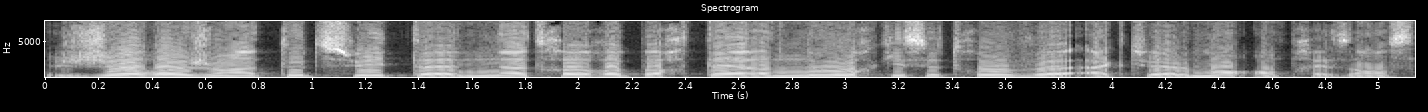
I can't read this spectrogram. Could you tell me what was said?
Je rejoins tout de suite notre reporter Nour qui se trouve actuellement en présence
